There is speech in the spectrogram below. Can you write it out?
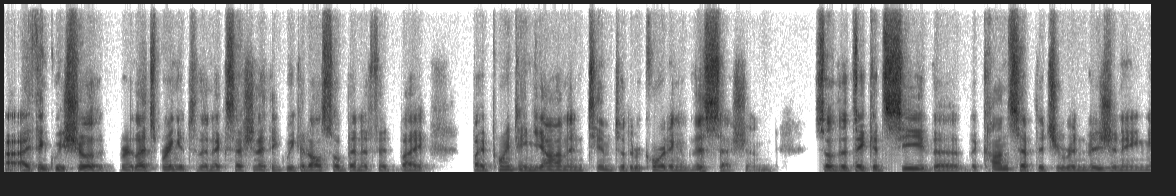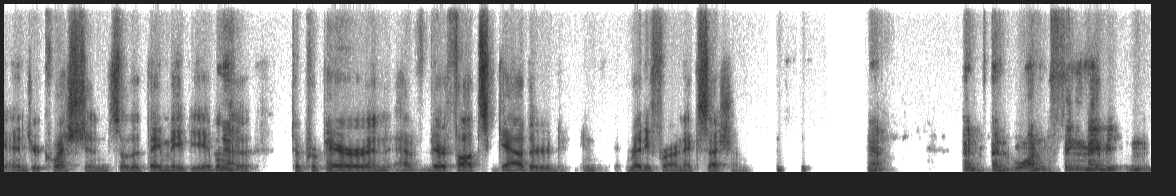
I, think we should, let's bring it to the next session. I think we could also benefit by, by pointing Jan and Tim to the recording of this session so that they could see the, the concept that you were envisioning and your question so that they may be able Yeah. to, to prepare and have their thoughts gathered in, ready for our next session. Yeah. And, and one thing maybe mm,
